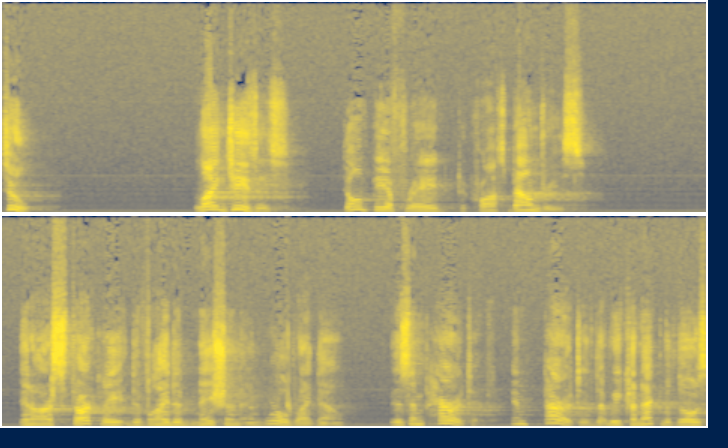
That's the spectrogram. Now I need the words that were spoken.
Two, like Jesus, don't be afraid to cross boundaries. in our starkly divided nation and world right now, it is imperative, imperative that we connect with those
